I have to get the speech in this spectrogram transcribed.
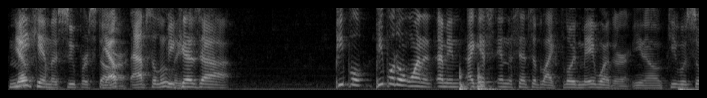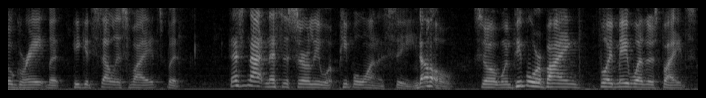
make yep. him a superstar. Yep, absolutely. Because uh, people people don't want to. I mean, I guess in the sense of like Floyd Mayweather, you know, he was so great, but he could sell his fights, but that's not necessarily what people want to see. No. So when people were buying Floyd Mayweather's fights,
